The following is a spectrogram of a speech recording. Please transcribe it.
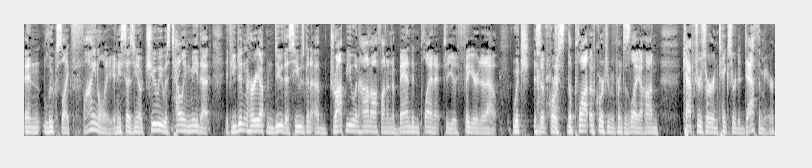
and Luke's like, finally. And he says, you know, Chewie was telling me that if you didn't hurry up and do this, he was going to uh, drop you and Han off on an abandoned planet till you figured it out, which is, of course, the plot of Courtship of Princess Leia. Han captures her and takes her to Dathomir,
